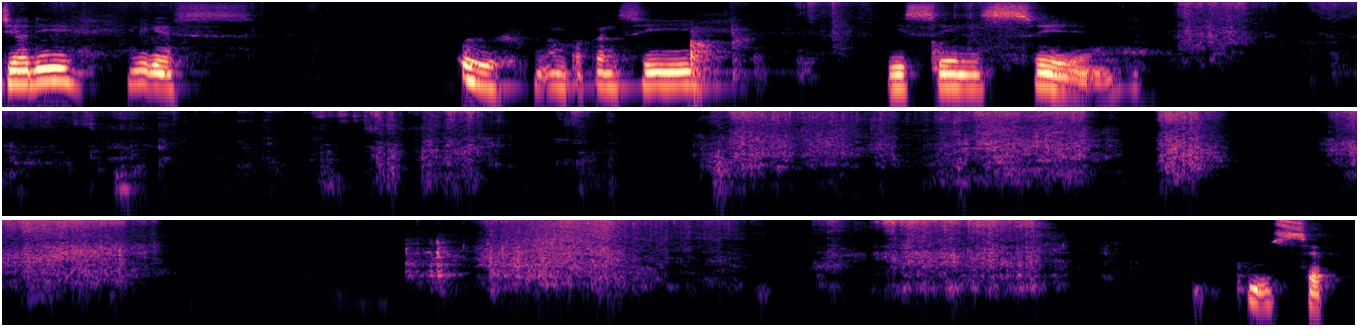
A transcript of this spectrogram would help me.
Jadi ini guys uh menampakkan si isin sing Buset.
